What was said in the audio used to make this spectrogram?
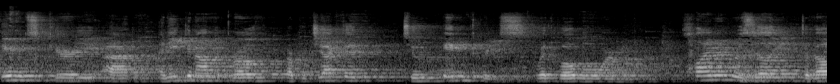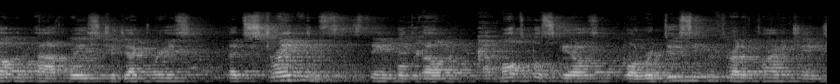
human security, uh, and economic growth are projected to increase with global warming. Climate resilient development pathways, trajectories that strengthen sustainable development at multiple scales while reducing the threat of climate change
